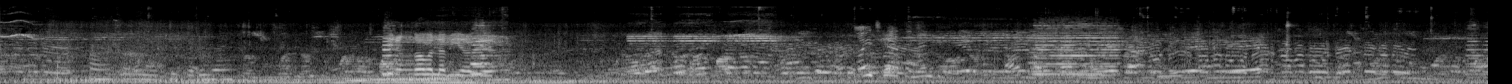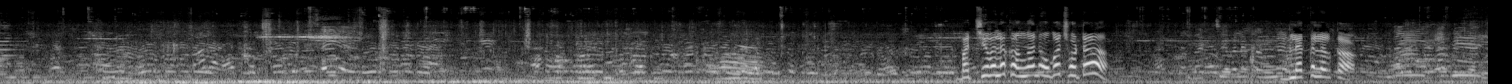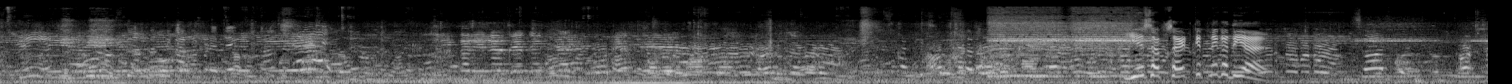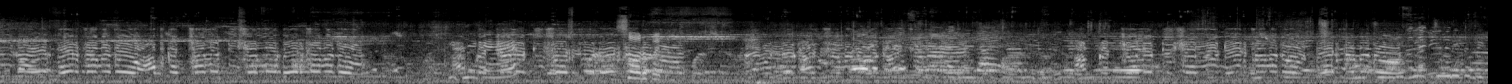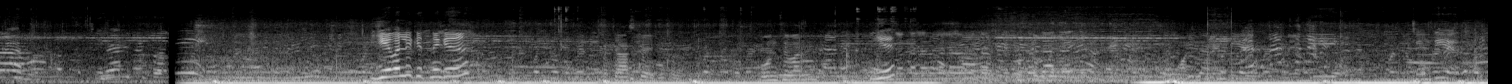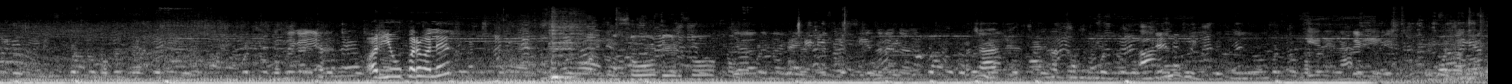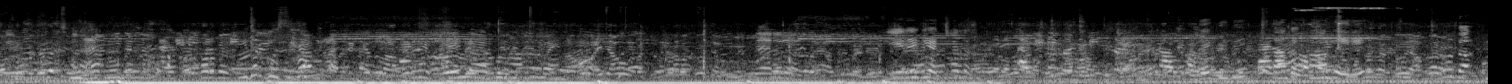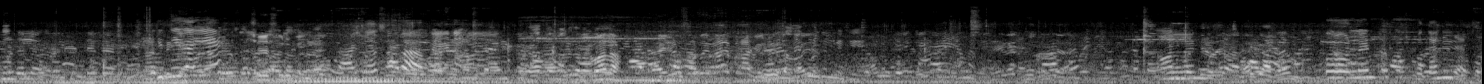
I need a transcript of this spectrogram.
तिरंगा वाला भी आ गया है। है बच्चे वाला कंगन होगा छोटा? बच्चे वाले कंगन? ब्लैक कलर का। नहीं अभी नहीं है अभी इसके अंदर निकालना पड़ेगा ये सब सेट कितने का दिया है? सौ रुपए। का तो बेकार ये वाले कितने के हैं? पचास के कौन से वाले? ये। और ये ऊपर वाले? सौ डेढ़ सौ। ये कितने का ये? छः सौ रुपये छः सौ का वाला ऑनलाइन ऑनलाइन तो पता नहीं रहता।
